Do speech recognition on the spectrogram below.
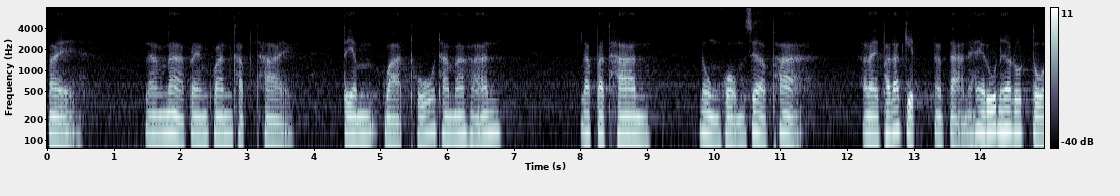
ไปล้างหน้าแปรงฟันขับถ่าย เตรียมกวาดถูทำอาหาร รับประทาน นุ่งห่มเสื้อผ้า อะไรภารกิจ ต่างๆให้รู้เนื้อรู้ตัว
